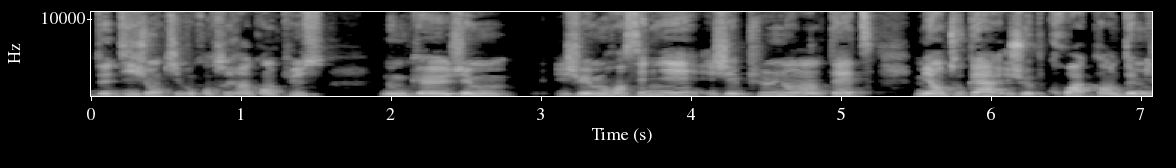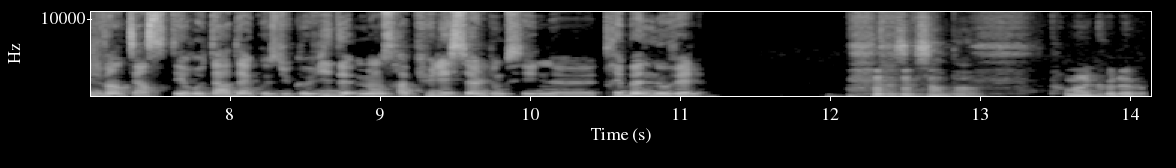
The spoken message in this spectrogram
de Dijon, qui vont construire un campus. Donc j'aime je vais me renseigner, j'ai plus le nom en tête, mais en tout cas, je crois qu'en 2021, c'était retardé à cause du Covid, mais on sera plus les seuls, donc c'est une très bonne nouvelle. c'est sympa. Première collab,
